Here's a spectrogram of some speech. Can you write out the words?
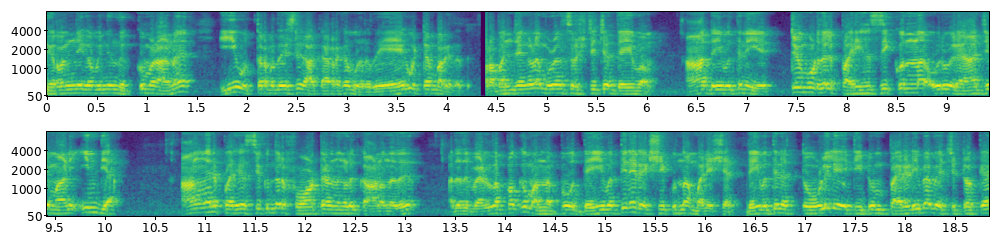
നിറഞ്ഞു കവിഞ്ഞ് നിൽക്കുമ്പോഴാണ് ഈ ഉത്തർപ്രദേശിലെ ആൾക്കാരൊക്കെ വെറുതെ കുറ്റം പറയുന്നത്. പ്രപഞ്ചങ്ങളെ മുഴുവൻ സൃഷ്ടിച്ച ദൈവം ആ ദൈവത്തിന് ഏറ്റവും കൂടുതൽ പരിഹസിക്കുന്ന ഒരു രാജ്യമാണ് ഇന്ത്യ. അങ്ങനെ പരിഹസിക്കുന്ന ഒരു ഫോട്ടോ ആണ് നിങ്ങൾ കാണുന്നത്. അതായത് വെള്ളപ്പൊക്കം വന്നപ്പോൾ ദൈവത്തിനെ രക്ഷിക്കുന്ന മനുഷ്യൻ ദൈവത്തിന്റെ തോളിലേറ്റിയിട്ടും പരടിമ വെച്ചിട്ടൊക്കെ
